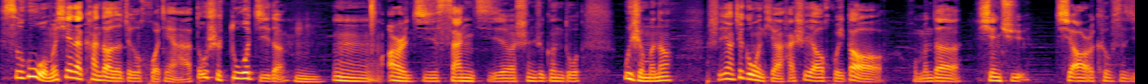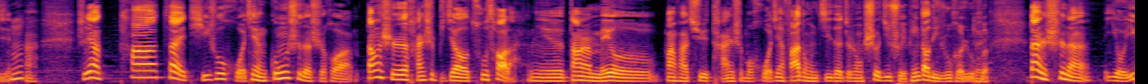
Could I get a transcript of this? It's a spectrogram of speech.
似乎我们现在看到的这个火箭啊，都是多级的，嗯嗯，二级、三级甚至更多。为什么呢？实际上这个问题啊，还是要回到我们的先驱。齐奥尔科夫斯基啊，实际上他在提出火箭公式的时候啊，当时还是比较粗糙了。你当然没有办法去谈什么火箭发动机的这种设计水平到底如何如何。但是呢，有一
